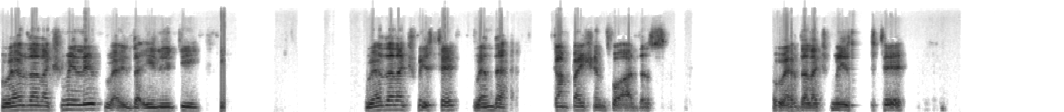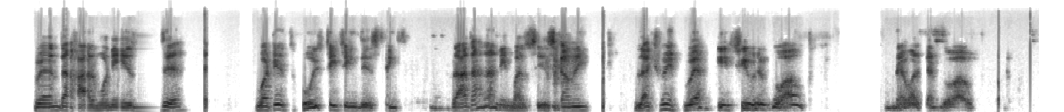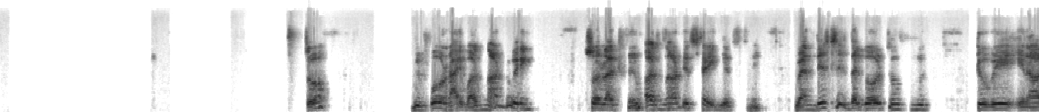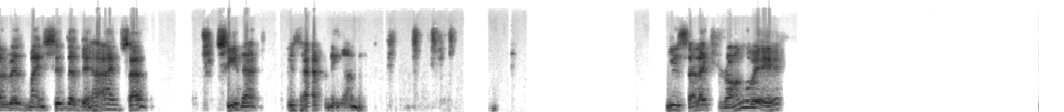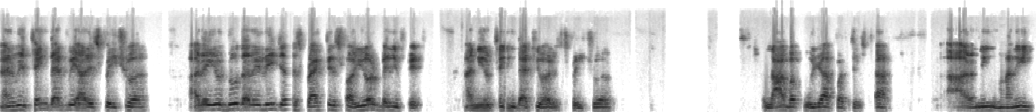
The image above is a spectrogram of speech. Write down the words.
Where the Lakshmi lives, where is the unity? Where the Lakshmi stays, when the compassion for others. Where the Lakshmi stays, when the harmony is there. What is, who is teaching these things? Radharani Mercy is coming. Lakshmi, where is she will go out? Never can go out. So, before I was not doing, so Lakshmi was not staying with me. When this is the goal to, to be in always my Siddha Deha and serve, see that is happening on we select wrong way and we think that we are spiritual or you do the religious practice for your benefit and you think that you are spiritual labha puja pratishtha earning money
